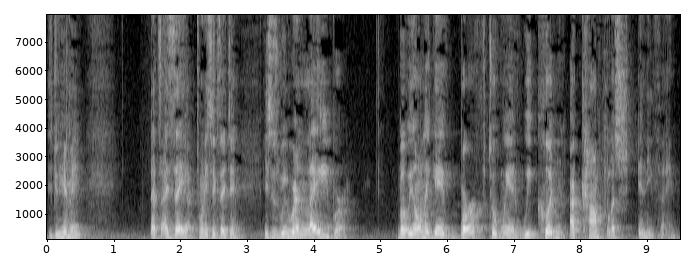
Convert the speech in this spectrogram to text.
Did you hear me? That's Isaiah 26 18. He says, We were in labor, but we only gave birth to wind. We couldn't accomplish anything.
